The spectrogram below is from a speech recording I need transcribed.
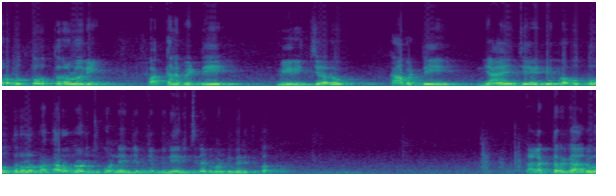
ప్రభుత్వ ఉత్తర్వులని పక్కన పెట్టి మీరు ఇచ్చారు కాబట్టి న్యాయం చేయండి ప్రభుత్వ ఉత్తర్వుల ప్రకారం నడుచుకోండి అని చెప్పి చెప్పి నేను ఇచ్చినటువంటి వినతి పత్రం. కలెక్టర్ గారు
